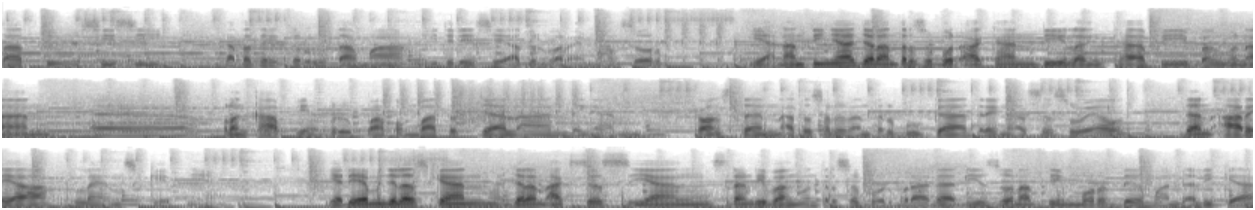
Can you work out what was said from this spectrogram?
satu sisi kata Direktur Utama ITDC Abdul Bar M. Mansur. Ya, nantinya jalan tersebut akan dilengkapi bangunan eh, pelengkap ya berupa pembatas jalan dengan konstan atau saluran terbuka, drainase swell dan area landscape-nya. Ya, dia menjelaskan jalan akses yang sedang dibangun tersebut berada di zona timur de Mandalika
